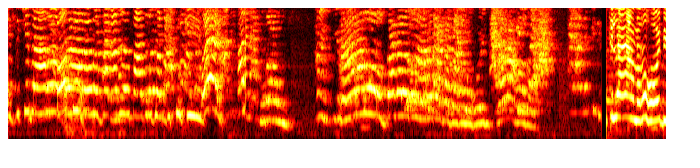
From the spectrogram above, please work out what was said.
এসিকে বারো বারো জায়গা দিয়ে বাদরু করে বিকুটি কিলা আনারো হই দি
